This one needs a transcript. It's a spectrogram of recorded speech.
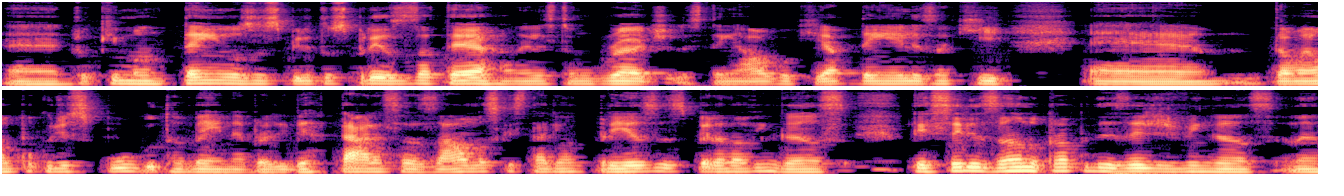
é, do que mantém os espíritos presos à terra, né? Eles têm um grudge, eles têm algo que atém eles aqui. É, então é um pouco de expurgo também, né? Para libertar essas almas que estariam presas esperando a vingança, terceirizando o próprio desejo de vingança, né?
